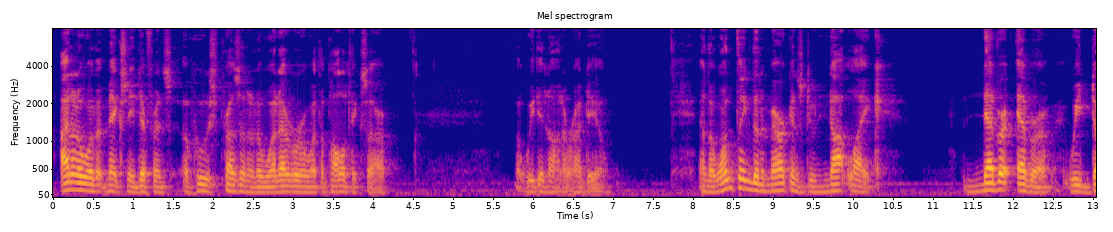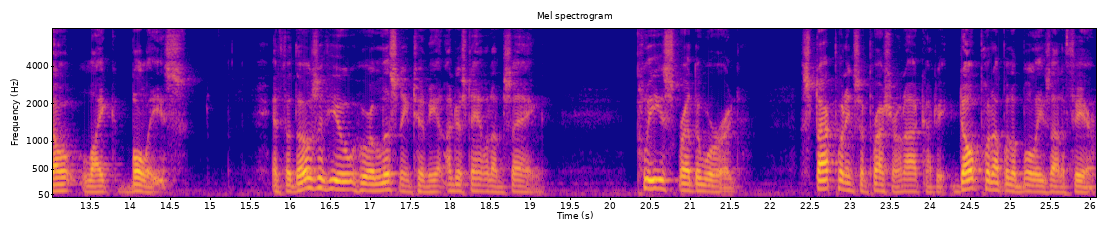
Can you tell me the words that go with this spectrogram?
I don't know whether it makes any difference of who's president or whatever or what the politics are, but we didn't honor our deal. And the one thing that Americans do not like, never ever, we don't like bullies. And for those of you who are listening to me and understand what I'm saying, please spread the word. Start putting some pressure on our country. Don't put up with the bullies out of fear.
